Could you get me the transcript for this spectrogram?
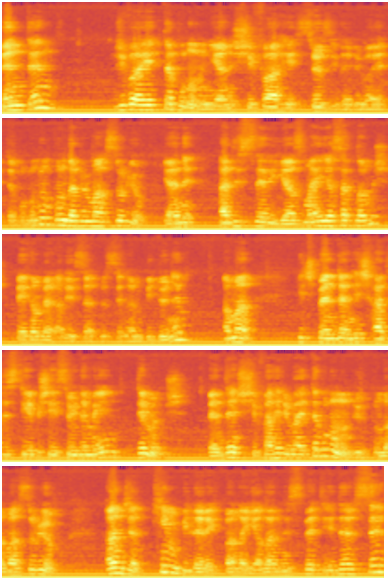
benden rivayette bulunun. Yani şifahi söz ile rivayette bulunun. Bunda bir mahsur yok. Yani hadisleri yazmayı yasaklamış Peygamber Aleyhisselatü Vesselam bir dönem ama hiç benden hiç hadis diye bir şey söylemeyin dememiş. Benden şifahi rivayette bulunun diyor. Bunda mahsur yok. Ancak kim bilerek bana yalan nispet ederse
